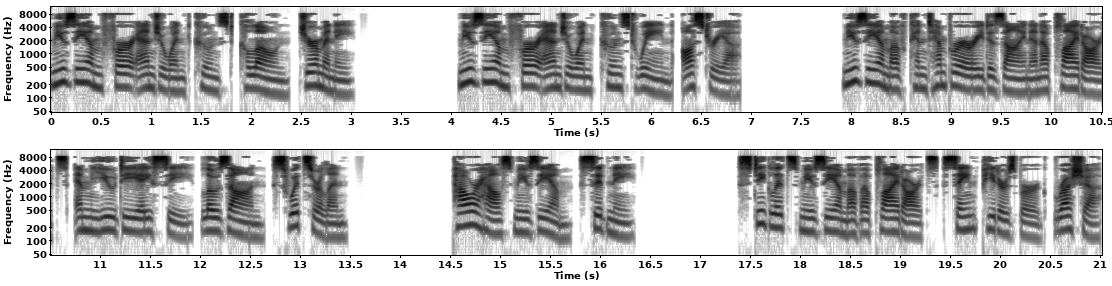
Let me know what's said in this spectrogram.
Museum für Angewandte Kunst Cologne, Germany. Museum für Angewandte Kunst Wien, Austria. Museum of Contemporary Design and Applied Arts MUDAC, Lausanne, Switzerland. Powerhouse Museum, Sydney. Stieglitz Museum of Applied Arts St. Petersburg, Russia.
